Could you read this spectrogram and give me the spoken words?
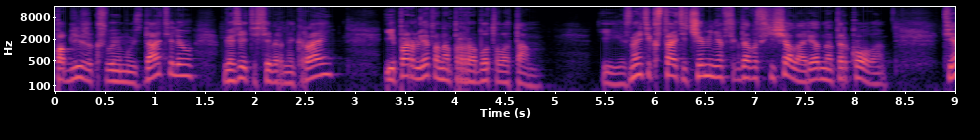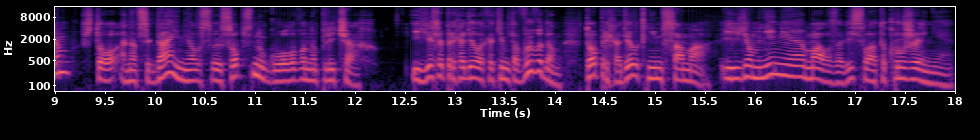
поближе к своему издателю, газете «Северный край». И пару лет она проработала там. И знаете, кстати, чем меня всегда восхищала Ариадна Теркова? Тем, что она всегда имела свою собственную голову на плечах. И если приходила к каким-то выводам, то приходила к ним сама. И ее мнение мало зависело от окружения.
